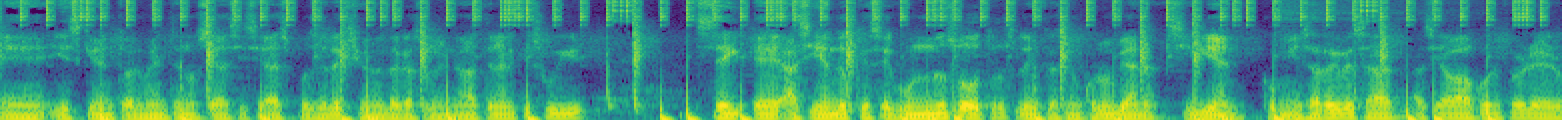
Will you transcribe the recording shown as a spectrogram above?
Eh, y es que eventualmente, no sé si sea después de elecciones, la gasolina va a tener que subir, eh, haciendo que según nosotros la inflación colombiana, si bien comienza a regresar hacia abajo en febrero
